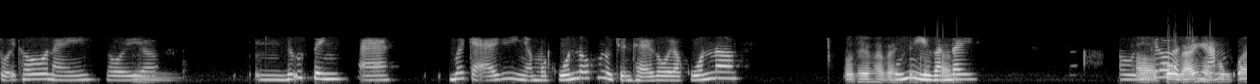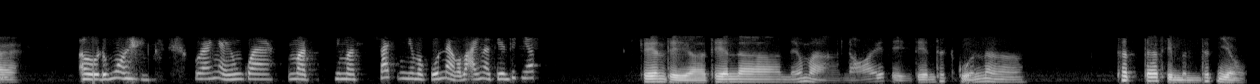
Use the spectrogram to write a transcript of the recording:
tuổi thơ này. Rồi ờ, ừ. ừ, nữ sinh. À với cả cái gì nhỉ? Một cuốn nữa cũng được chuyển thể rồi là cuốn ờ, tôi hai vàng cuốn gì gần đây? Ừ những Ờ, cái đó cô là gái ngày ngắn hôm qua ừ đúng rồi. Cô gái ngày hôm qua. Nhưng mà nhưng mà sách nhưng mà cuốn nào của bác ánh là tiên thích nhất? Thiên thì ờ, Thiên ờ, nếu mà nói thì Thiên thích cuốn ờ, thích thì mình thích nhiều.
